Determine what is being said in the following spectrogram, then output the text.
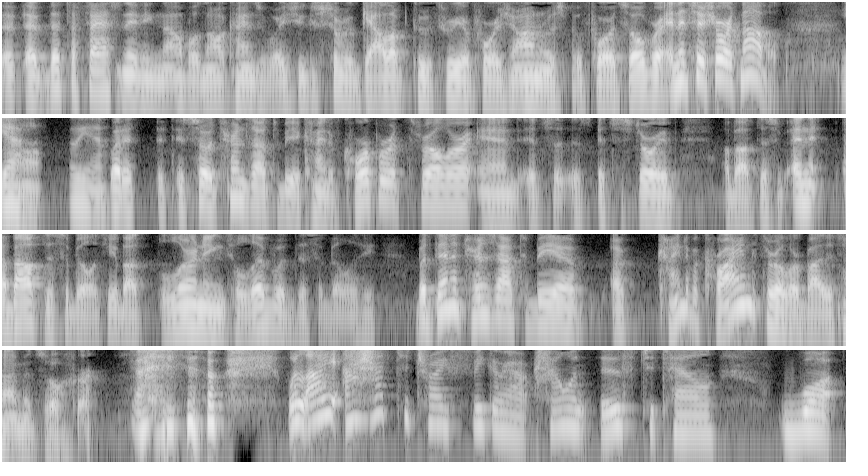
uh, uh, that's a fascinating novel in all kinds of ways. You can sort of gallop through three or four genres before it's over, and it's a short novel. Yeah. Uh, oh yeah. But it, it, so it turns out to be a kind of corporate thriller, and it's a it's a story about dis- and about disability, about learning to live with disability. But then it turns out to be a, a kind of a crime thriller by the time it's over. I know. Well, I, I had to try figure out how on earth to tell what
